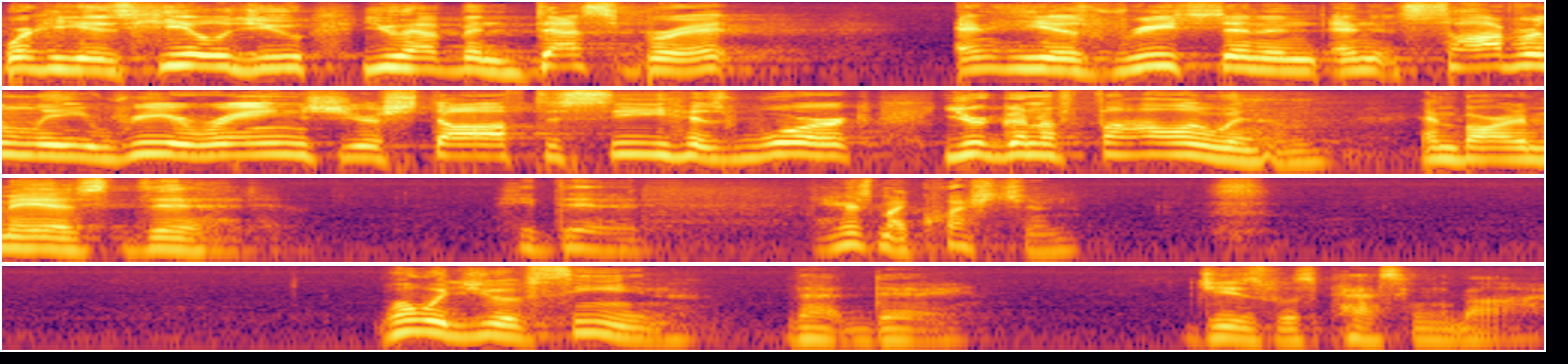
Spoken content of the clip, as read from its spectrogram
where He has healed you, you have been desperate, and He has reached in and, and sovereignly rearranged your stuff to see His work, you're going to follow Him. And Bartimaeus did. He did. Here's my question What would you have seen that day? Jesus was passing by?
